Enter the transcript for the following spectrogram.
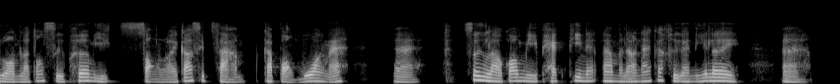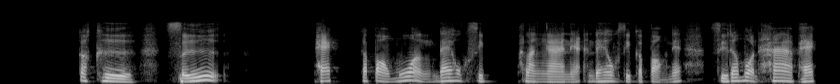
รวมๆเราต้องซื้อเพิ่มอีก 293 กระป๋องม่วงนะอ่า ซึ่งเราก็มีแพ็กที่แนะนำมาแล้วนะก็คืออันนี้เลยอ่าก็คือซื้อแพ็กกระป๋องม่วงได้ 60 พลังงานเนี่ยได้ 60 กระป๋องเนี่ยซื้อทั้งหมด 5 แพ็ก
